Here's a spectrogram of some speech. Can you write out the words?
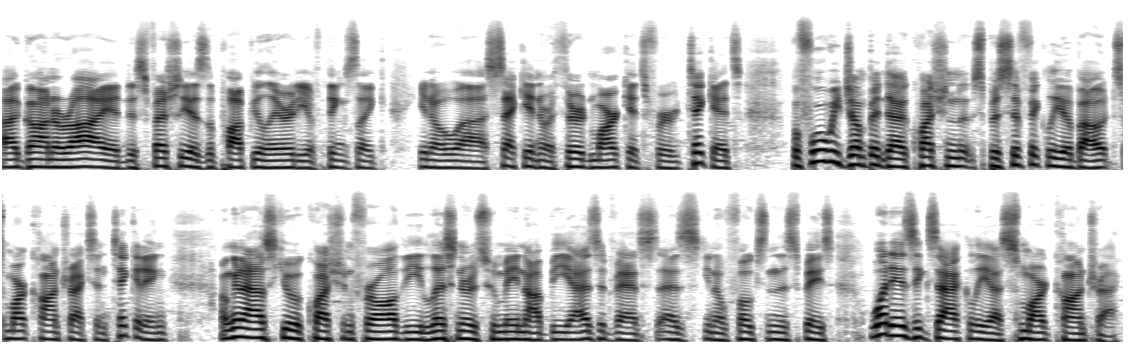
uh, gone awry, and especially as the popularity of things like you know uh, second or third markets for tickets. Before we jump into a question specifically about smart contracts and ticketing, I'm going to ask you a question for all the listeners who may not be as advanced as you know folks in this space. What is exactly a smart contract?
